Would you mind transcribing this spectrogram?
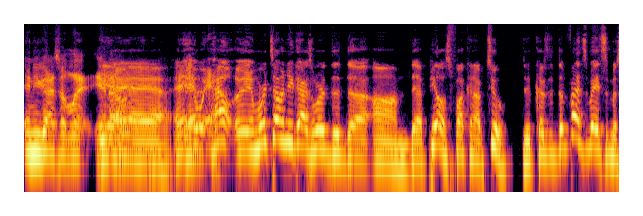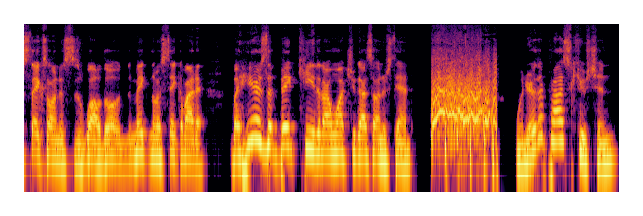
and you guys are lit. You yeah, know? yeah, yeah, And, and we- hell, and we're telling you guys where the, the um the appeal is fucking up too, because the defense made some mistakes on this as well. Don't make no mistake about it. But here's the big key that I want you guys to understand: when you're the prosecution,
